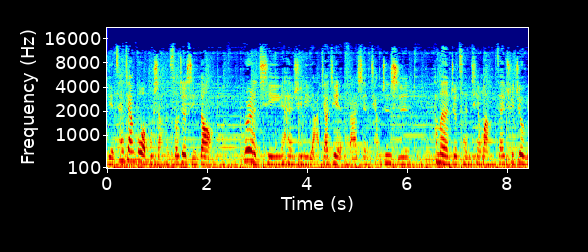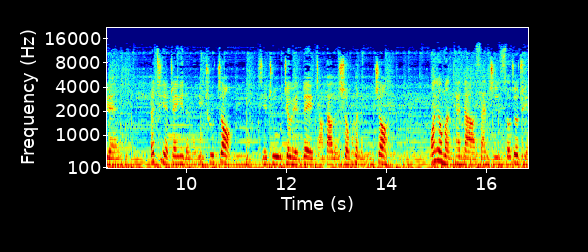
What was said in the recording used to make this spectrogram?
也参加过不少的搜救行动。土耳其和叙利亚交界发生强震时，他们就曾前往灾区救援，而且专业的能力出众。协助救援队找到了受困的民众。网友们看到三只搜救犬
